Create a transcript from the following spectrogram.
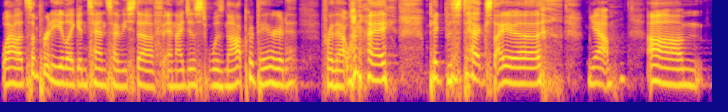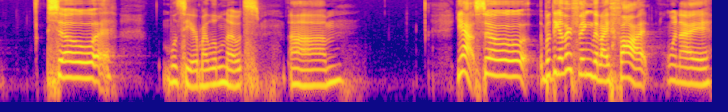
wow, it's some pretty, like, intense, heavy stuff. And I just was not prepared for that when I picked this text. I, uh, yeah. Um, so let's see here, my little notes. Um, yeah, so, but the other thing that I thought when I,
